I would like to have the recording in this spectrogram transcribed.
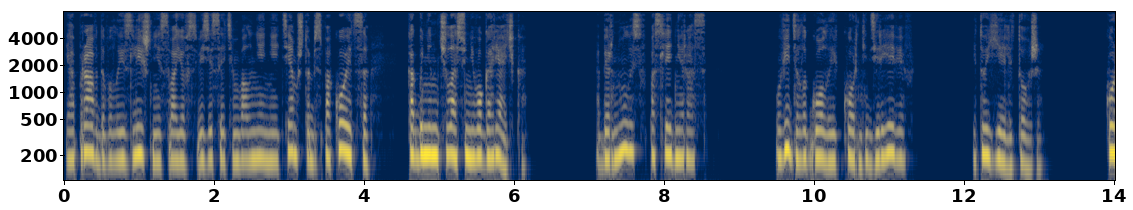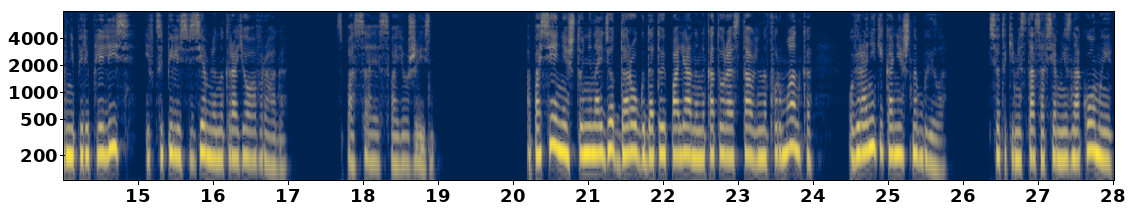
и оправдывала излишнее свое в связи с этим волнение тем, что беспокоится, как бы не началась у него горячка обернулась в последний раз, увидела голые корни деревьев и то ели тоже. Корни переплелись и вцепились в землю на краю оврага, спасая свою жизнь. Опасение, что не найдет дорогу до той поляны, на которой оставлена фурманка, у Вероники, конечно, было. Все-таки места совсем незнакомые,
